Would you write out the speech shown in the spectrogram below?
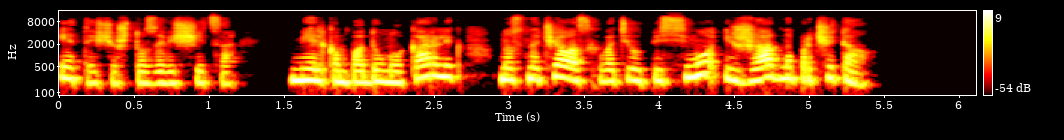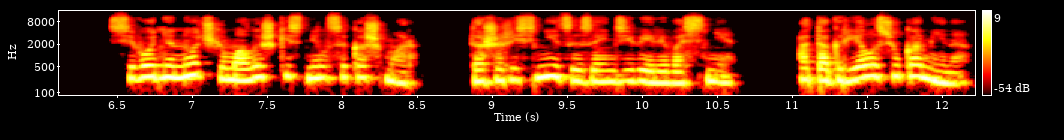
«Это еще что за вещица?» — мельком подумал карлик, но сначала схватил письмо и жадно прочитал. Сегодня ночью малышке снился кошмар. Даже ресницы заиндивели во сне. Отогрелась у камина.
